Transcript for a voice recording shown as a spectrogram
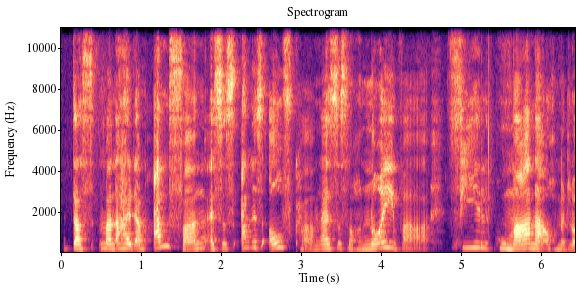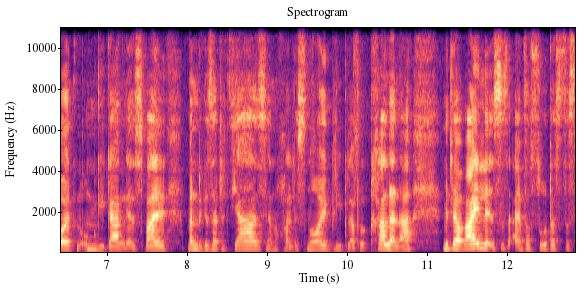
dass man halt am Anfang, als es alles aufkam, als es noch neu war, viel humaner auch mit Leuten umgegangen ist, weil man gesagt hat, ja, ist ja noch alles neu, blablabla, tralala. Mittlerweile ist es einfach so, dass das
